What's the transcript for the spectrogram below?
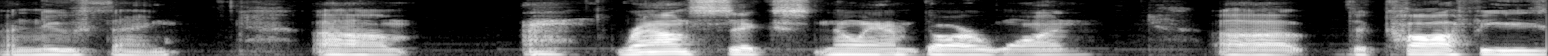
A new thing. Um, round six, Noam Dar won. Uh, the Coffey,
